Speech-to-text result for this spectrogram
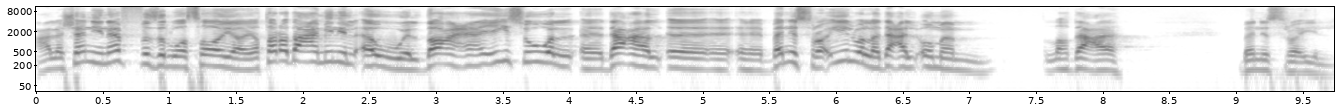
علشان ينفذ الوصايا؟ يا ترى دعا مين الأول؟ دعا عيسو ولا دعا بني إسرائيل ولا دعا الأمم؟ الله دعا بني إسرائيل.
